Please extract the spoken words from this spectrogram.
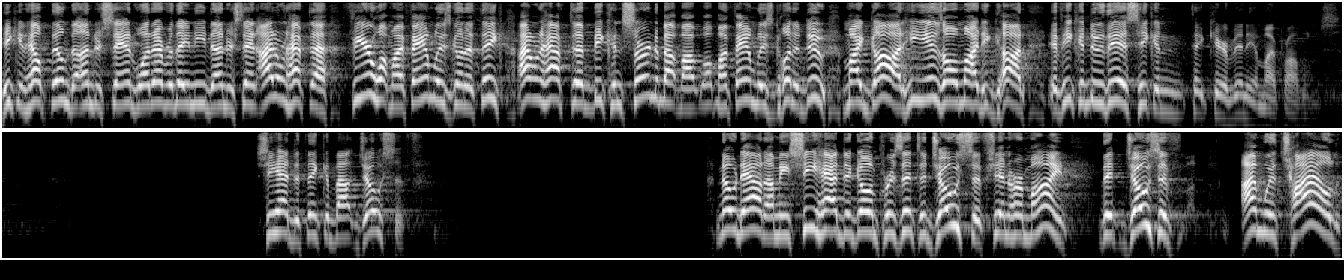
He can help them to understand whatever they need to understand. I don't have to fear what my family is going to think. I don't have to be concerned about my, what my family is going to do. My God, He is Almighty God. If He can do this, He can take care of any of my problems. She had to think about Joseph. No doubt, I mean, she had to go and present to Joseph in her mind that Joseph, I'm with child,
